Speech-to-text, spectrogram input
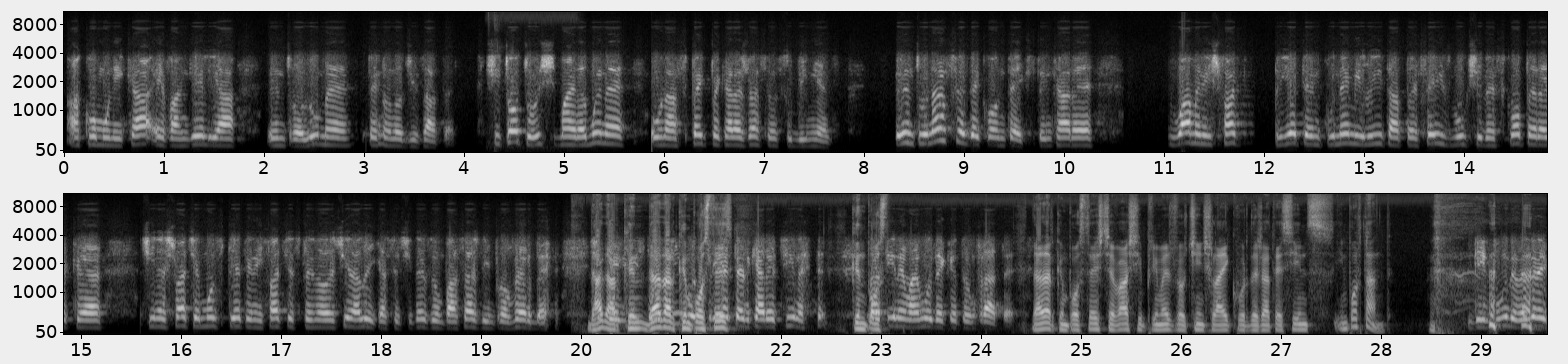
a comunica Evanghelia într-o lume tehnologizată. Și totuși mai rămâne un aspect pe care aș vrea să-l subliniez. Într-un astfel de context în care oamenii își fac prieteni cu nemiluita pe Facebook și descoperă că cine își face mulți prieteni îi face spre norocirea lui, ca să citez un pasaj din proverbe. Da, dar când, da, dar când postezi... prieten care ține când post... tine mai mult decât un frate. Da, dar când postezi ceva și primești vreo 5 like-uri, deja te simți important din punct de vedere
